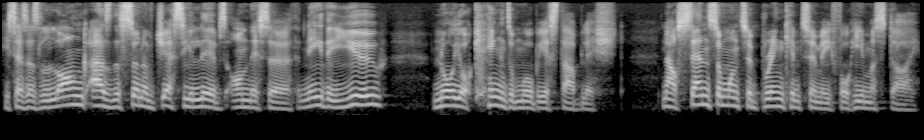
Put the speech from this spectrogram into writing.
He says, As long as the son of Jesse lives on this earth, neither you nor your kingdom will be established. Now send someone to bring him to me, for he must die.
